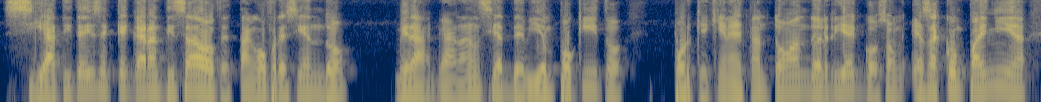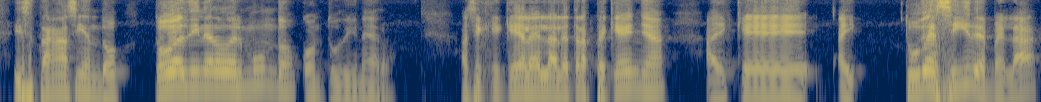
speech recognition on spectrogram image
si a ti te dicen que es garantizado, te están ofreciendo, mira, ganancias de bien poquito, porque quienes están tomando el riesgo son esas compañías y se están haciendo todo el dinero del mundo con tu dinero. Así que hay que leer las letras pequeñas, hay que, hay, tú decides, ¿verdad?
